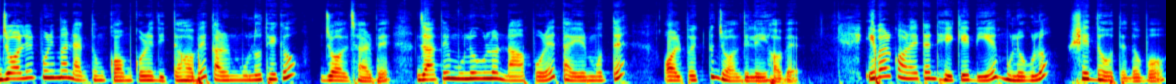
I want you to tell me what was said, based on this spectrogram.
জলের পরিমাণ একদম কম করে দিতে হবে, কারণ মূলো থেকেও জল ছাড়বে। যাতে মূলোগুলো না পড়ে, তাই এর মধ্যে অল্প একটু জল দিলেই হবে। এবার কড়াইটা ঢেকে দিয়ে মূলোগুলো সেদ্ধ হতে দেবো।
